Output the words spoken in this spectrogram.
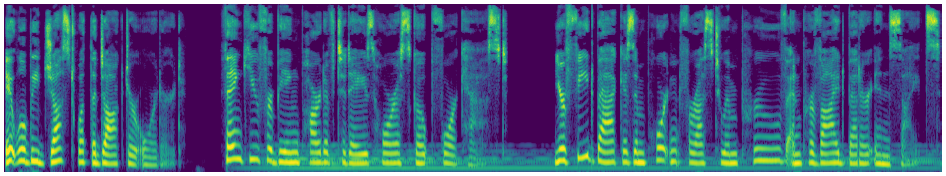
it will be just what the doctor ordered. Thank you for being part of today's horoscope forecast. Your feedback is important for us to improve and provide better insights.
